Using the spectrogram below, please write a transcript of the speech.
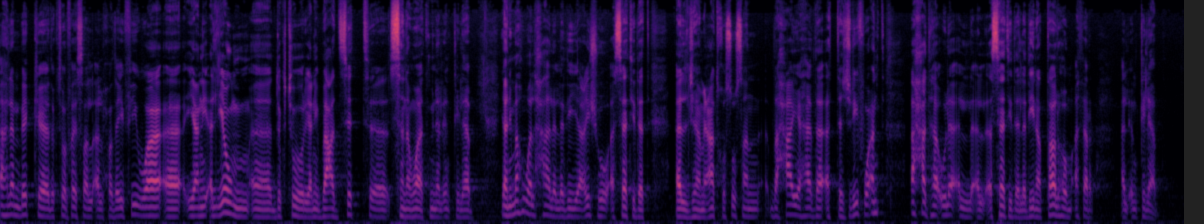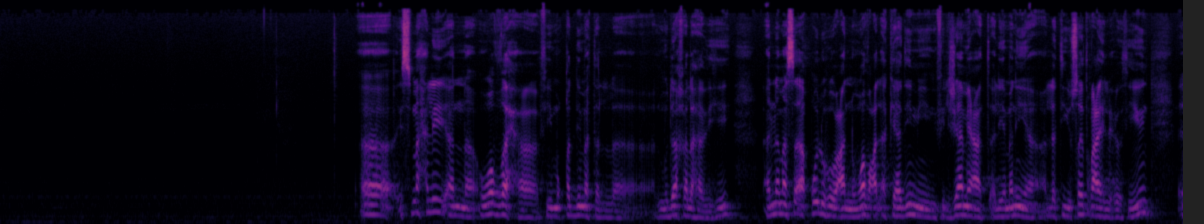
أهلا بك دكتور فيصل الحذيفي ويعني اليوم دكتور يعني بعد ست سنوات من الانقلاب يعني ما هو الحال الذي يعيشه أساتذة الجامعات خصوصا ضحايا هذا التجريف؟ وأنت أحد هؤلاء الأساتذة الذين طالهم أثر الانقلاب. اسمح لي أن أوضح في مقدمة المداخلة هذه أن ما سأقوله عن وضع الأكاديمي في الجامعات اليمنية التي يسيطر عليها الحوثيين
